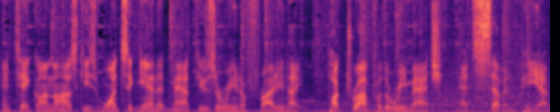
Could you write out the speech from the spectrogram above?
and take on the Huskies once again at Matthews Arena Friday night. Puck drop for the rematch at 7 p.m.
